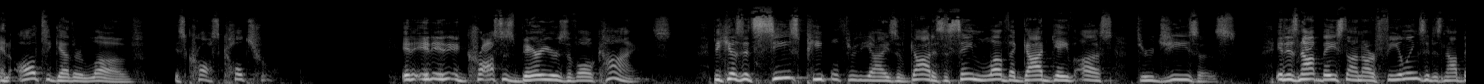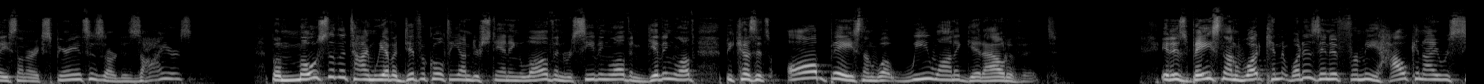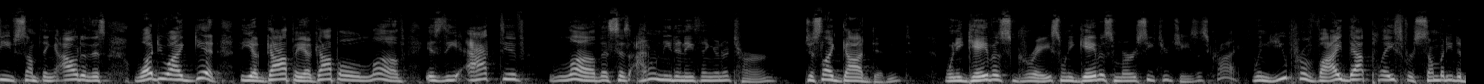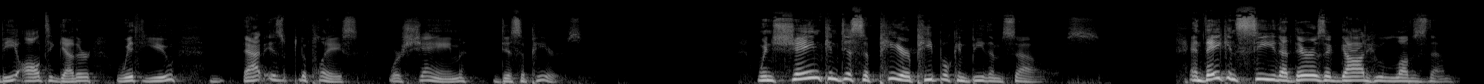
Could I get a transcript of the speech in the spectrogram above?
And altogether, love is cross cultural. It, it, it crosses barriers of all kinds because it sees people through the eyes of God. It's the same love that God gave us through Jesus. It is not based on our feelings, it is not based on our experiences, our desires. But most of the time, we have a difficulty understanding love and receiving love and giving love because it's all based on what we want to get out of it. It is based on what, can, what is in it for me. How can I receive something out of this? What do I get? The agape, agape love, is the active love that says, I don't need anything in return, just like God didn't when he gave us grace, when he gave us mercy through Jesus Christ. When you provide that place for somebody to be all together with you, that is the place where shame disappears. When shame can disappear, people can be themselves. And they can see that there is a God who loves them.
